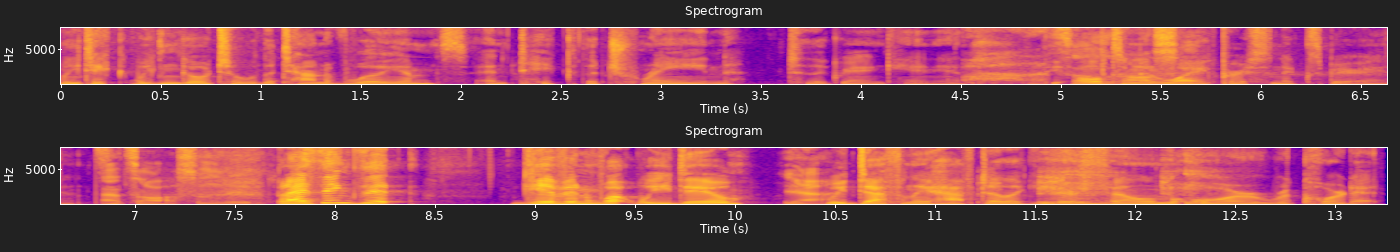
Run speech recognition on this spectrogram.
We take. We can go to the town of Williams and take the train to the Grand Canyon. the Oh, sounds ultimate awesome. white person experience. That's awesome, dude. But I think that given what we do, Yeah. we definitely have to like either film or record it.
